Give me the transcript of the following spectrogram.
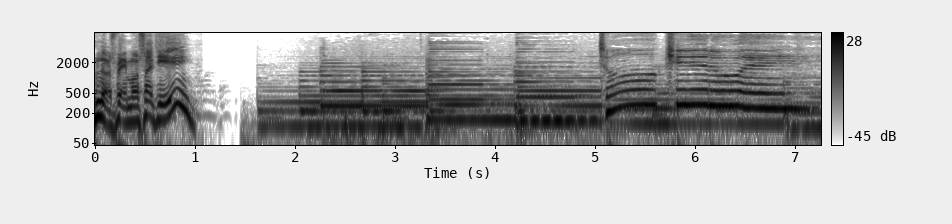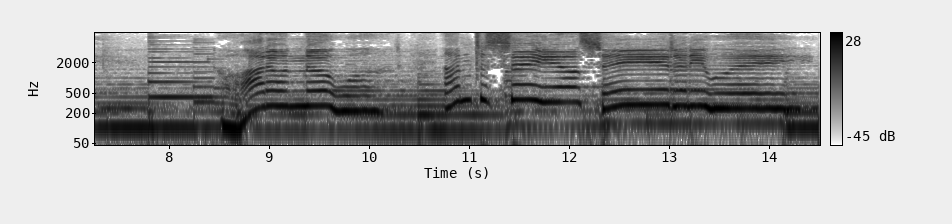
¿Nos vemos allí? Oh, I don't know what I'm to say, I'll say it anyway.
